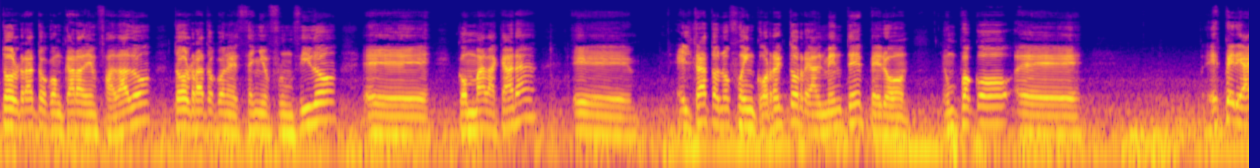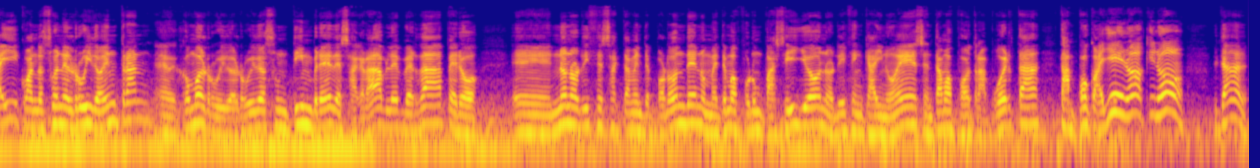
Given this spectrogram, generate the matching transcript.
Todo el rato con cara de enfadado, todo el rato con el ceño fruncido, con mala cara. el trato no fue incorrecto realmente, pero un poco espere ahí, cuando suene el ruido entran. Eh, ¿Cómo el ruido? El ruido es un timbre desagradable, es verdad, pero eh, no nos dice exactamente por dónde. Nos metemos por un pasillo, nos dicen que ahí no es, entramos por otra puerta. Tampoco allí, no, aquí no, y tal.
